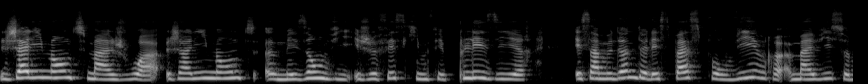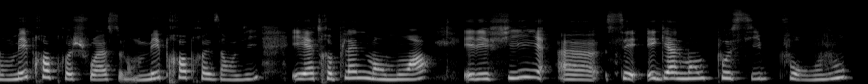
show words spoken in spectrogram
J'alimente ma joie, j'alimente euh, mes envies, je fais ce qui me fait plaisir. Et ça me donne de l'espace pour vivre ma vie selon mes propres choix, selon mes propres envies et être pleinement moi. Et les filles, euh, c'est également possible pour vous.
